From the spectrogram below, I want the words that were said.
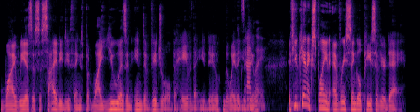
why we as a society do things, but why you as an individual behave that you do the way that you do. If you can't explain every single piece of your day,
